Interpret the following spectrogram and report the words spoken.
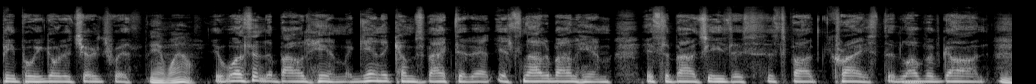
people he go to church with. Yeah, wow. It wasn't about him. Again, it comes back to that. It's not about him. It's about Jesus. It's about Christ, the love of God. Hmm.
